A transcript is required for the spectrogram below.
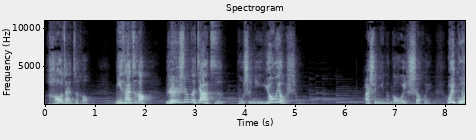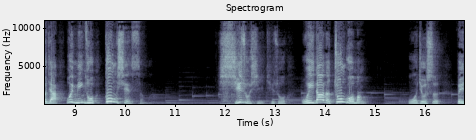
豪宅之后，你才知道人生的价值不是你拥有什么。而是你能够为社会、为国家、为民族贡献什么？习主席提出伟大的中国梦，我就是被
